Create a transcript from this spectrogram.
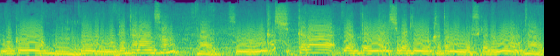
僕も、なんだろうなベテランさん？はい。その昔からやってる、まあ、石垣の方なんですけども、はい。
